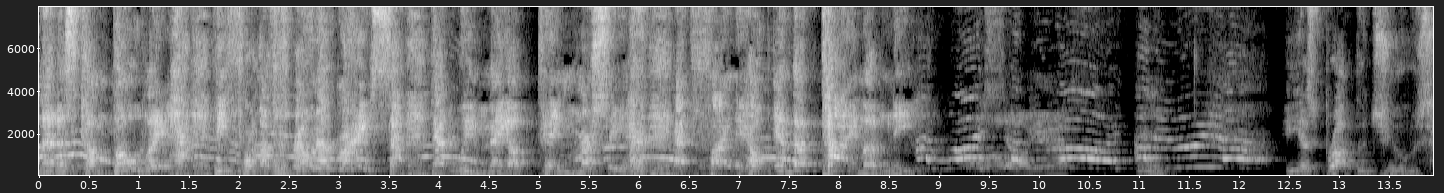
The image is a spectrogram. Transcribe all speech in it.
let us come boldly before the throne of grace that we may obtain mercy and find help in the time of need. I worship you, oh, Lord. Hmm. Hallelujah. He has brought the Jews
